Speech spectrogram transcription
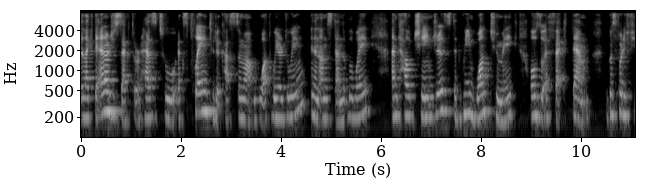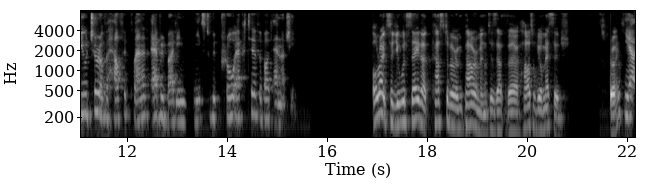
like the energy sector has to explain to the customer what we are doing in an understandable way and how changes that we want to make also affect them. Because for the future of a healthy planet everybody needs to be proactive about energy. All right so you would say that customer empowerment is at the heart of your message right? Yeah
